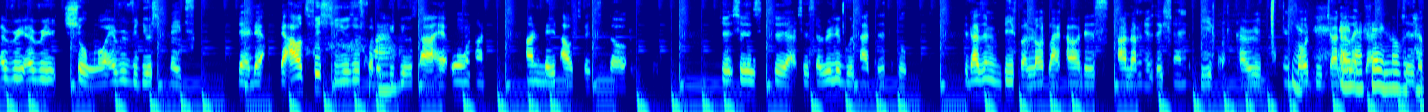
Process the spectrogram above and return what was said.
every every show or every video she makes, the the, the outfits she uses for the wow. videos are her own hand, handmade outfits. So she, she's she, yeah, she's a really good artist too. She doesn't beef a lot like how this other musician beef and carry insult yeah. each other and like I that. fell in love she's with her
